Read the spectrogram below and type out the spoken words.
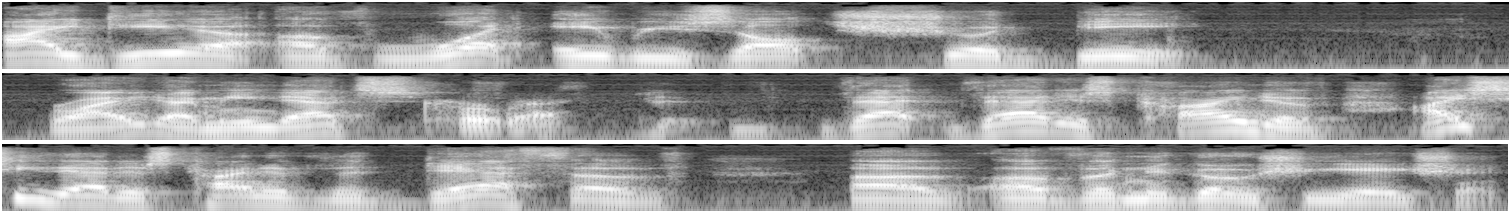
idea of what a result should be right? I mean that's correct. that that is kind of i see that as kind of the death of of, of a negotiation.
